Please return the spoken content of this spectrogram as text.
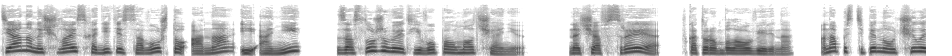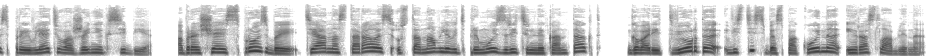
Тиана начала исходить из того, что она и они заслуживают его по умолчанию. Начав с Рэя, в котором была уверена, она постепенно училась проявлять уважение к себе. Обращаясь с просьбой, Тиана старалась устанавливать прямой зрительный контакт, говорить твердо, вести себя спокойно и расслабленно.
